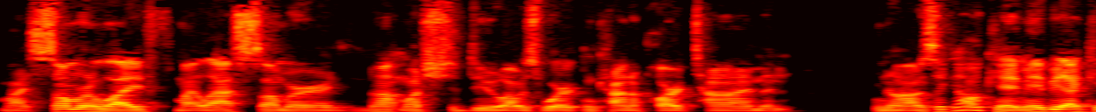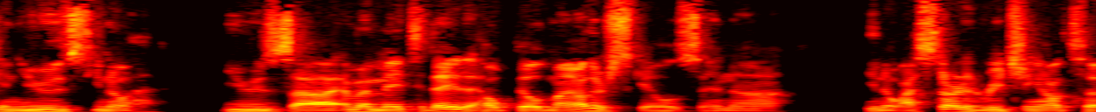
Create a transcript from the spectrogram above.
my summer life, my last summer. Not much to do. I was working kind of part time, and you know I was like, okay, maybe I can use you know use uh, MMA today to help build my other skills. And uh, you know, I started reaching out to,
